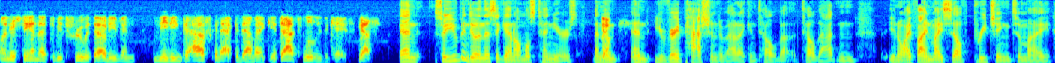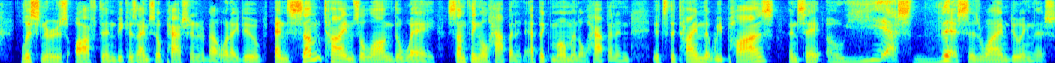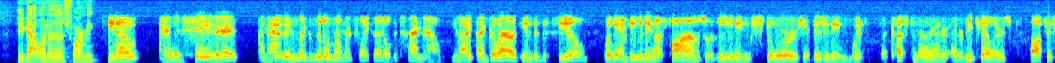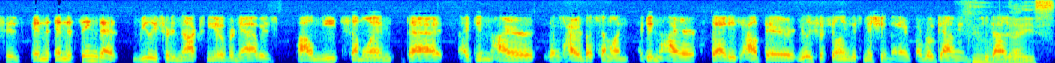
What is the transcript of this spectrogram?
understand that to be true without even needing to ask an academic. It's absolutely the case. Yes. And so you've been doing this again almost 10 years and Yep. I'm, and you're very passionate about it. I can tell about tell that and you know I find myself preaching to my listeners often because I'm so passionate about what I do. And sometimes along the way something will happen, an epic moment will happen and it's the time that we pause and say, "Oh yes, this is why I'm doing this." You got one of those for me? You know, I would say that I'm having like little moments like that all the time now. You know, I, I go out into the field, whether I'm visiting our farms or visiting stores or visiting with a customer at a, at a retailer's offices. And, and the thing that really sort of knocks me over now is I'll meet someone that I didn't hire, that was hired by someone I didn't hire, that is out there really fulfilling this mission that I, I wrote down in 2011. nice.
